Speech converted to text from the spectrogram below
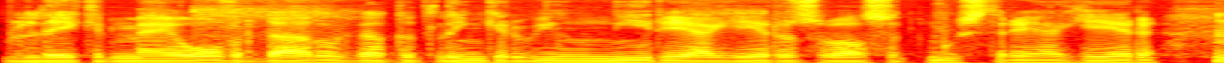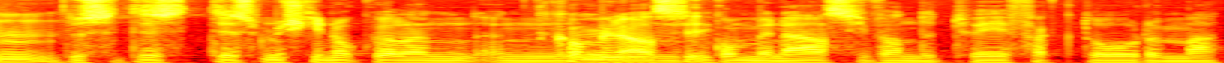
leek het mij overduidelijk dat het linkerwiel niet reageerde zoals het moest reageren. Dus het is, het is misschien ook wel een, een, Combinatie. een combinatie van de twee factoren. Maar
